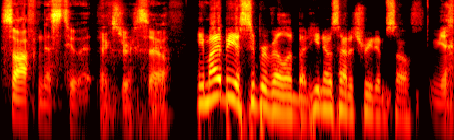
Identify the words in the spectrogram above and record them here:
softness to it. Extra. So He might be a supervillain, but he knows how to treat himself. yeah,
